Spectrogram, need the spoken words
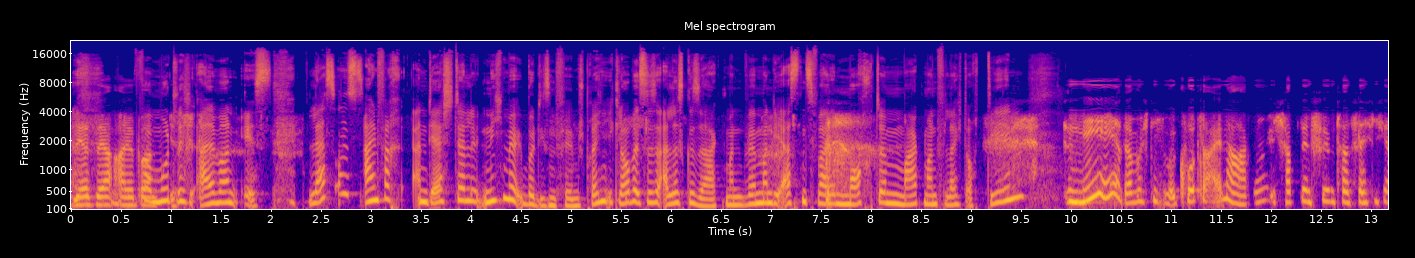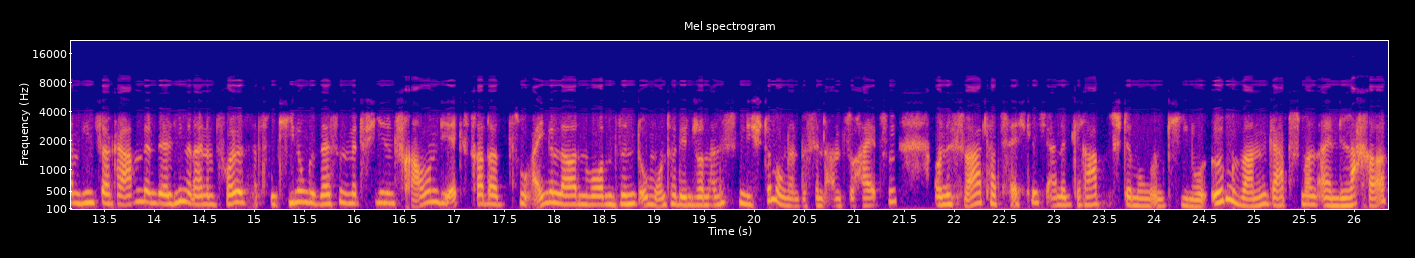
sehr, sehr albern Vermutlich ist. albern ist. Lass uns einfach an der Stelle nicht mehr über diesen Film sprechen. Ich glaube, es ist alles gesagt. Man, wenn man die ersten zwei mochte, mag man vielleicht auch den. Nee, da möchte ich mal kurz einhaken. Ich habe den Film tatsächlich am Dienstagabend in Berlin in einem vollbesetzten Kino gesessen mit vielen Frauen, die extra dazu eingeladen worden sind, um unter den Journalisten die Stimmung ein bisschen anzuheizen. Und es war tatsächlich eine Grabsstimmung im Kino. Irgendwann gab es mal einen Lacher,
